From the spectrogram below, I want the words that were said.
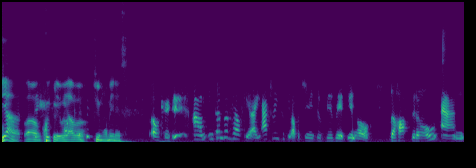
Yeah, uh, quickly, we have a few more minutes. Okay. Um, in terms of healthcare, I actually took the opportunity to visit, you know, the hospital and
